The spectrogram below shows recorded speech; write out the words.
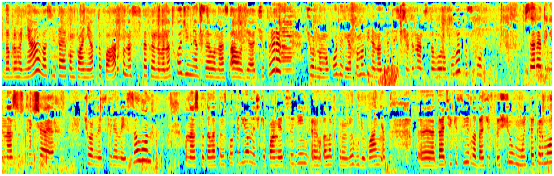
Доброго дня! Вас вітає компанія Автопарк. У нас ось таке нове надходження. Це у нас Audi A4 в чорному кольорі. Автомобіль у нас 2011 року випуску. Всередині нас зустрічає чорний скляний салон. У нас тут електросклопідйомнички, пам'ять сидінь, електрорегулювання, е, датчики світла, датчик дощу, мультикермо.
